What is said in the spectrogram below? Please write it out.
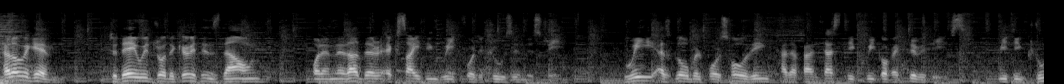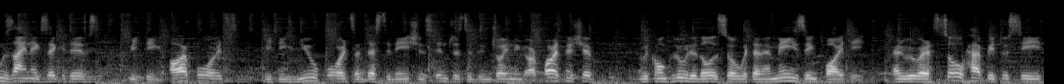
Hello again, today we draw the curtains down on another exciting week for the cruise industry. We, as Global Ports Holding, had a fantastic week of activities, meeting cruise line executives, meeting our ports, meeting new ports and destinations interested in joining our partnership. We concluded also with an amazing party, and we were so happy to see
